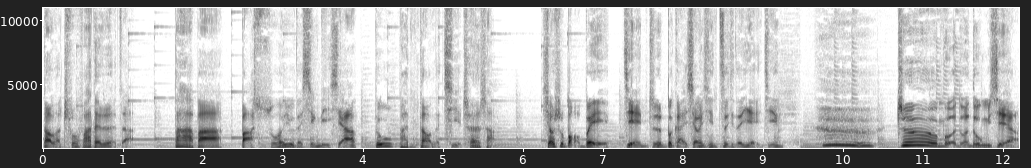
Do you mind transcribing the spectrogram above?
到了出发的日子，爸爸把所有的行李箱都搬到了汽车上。小鼠宝贝简直不敢相信自己的眼睛。这么多东西啊！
